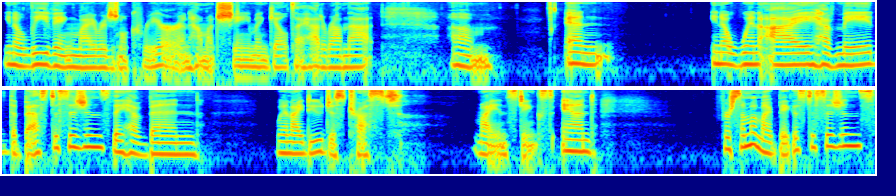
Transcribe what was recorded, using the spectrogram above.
you know leaving my original career and how much shame and guilt I had around that. Um, and you know when I have made the best decisions, they have been when I do just trust my instincts. And for some of my biggest decisions,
